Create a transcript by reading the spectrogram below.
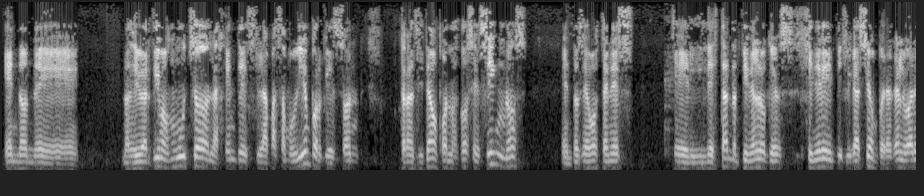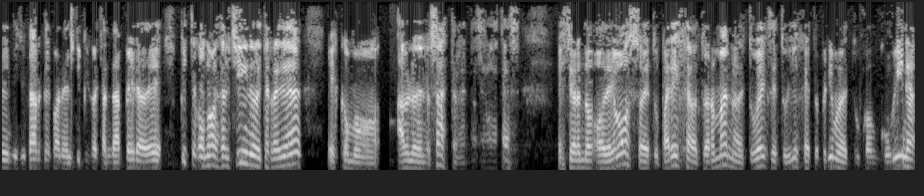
en donde nos divertimos mucho, la gente se la pasa muy bien porque son transitamos por los 12 signos, entonces vos tenés el estándar tiene algo que genera identificación, pero acá en lugar de identificarte con el típico estandapero de, viste, cuando vas al chino y te realidad, es como hablo de los astros, entonces vos estás, estoy hablando o de vos, o de tu pareja, o de tu hermano, de tu ex, de tu vieja, de tu primo, de tu concubina,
